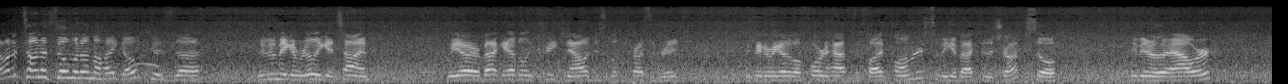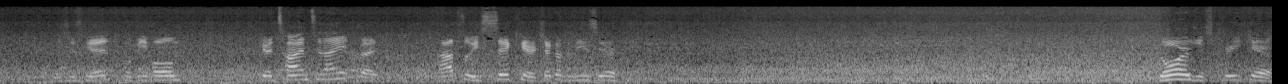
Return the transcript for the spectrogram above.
Not a ton of filming on the hike out because uh, we've been making really good time. We are back at Evelyn Creek now, just looking across the bridge. We figure we got about four and a half to five kilometers till we get back to the truck, so maybe another hour, which is good. We'll be home good time tonight, but absolutely sick here. Check out the views here. Gorgeous creek here.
